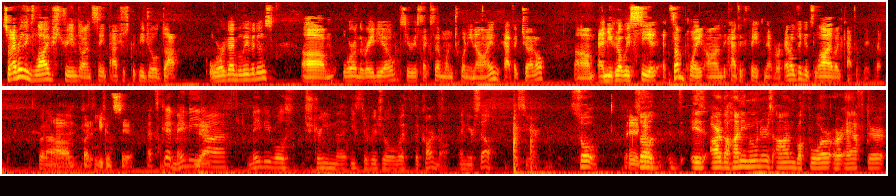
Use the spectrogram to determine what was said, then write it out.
So everything's live streamed on stpatrickscathedral.org, I believe it is, um, or on the radio, Sirius XM 129, the Catholic channel. Um, and you can always see it at some point on the Catholic Faith Network. I don't think it's live on Catholic Faith Network, But um, but you can see it. That's good. Maybe Yeah. uh, maybe we'll stream the Easter vigil with the cardinal and yourself this year. So, There you so go. is are the honeymooners on before or after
